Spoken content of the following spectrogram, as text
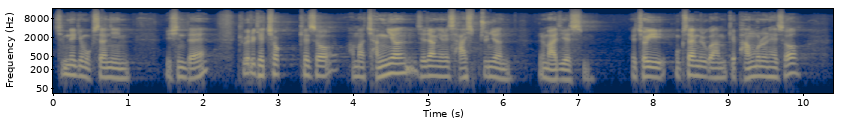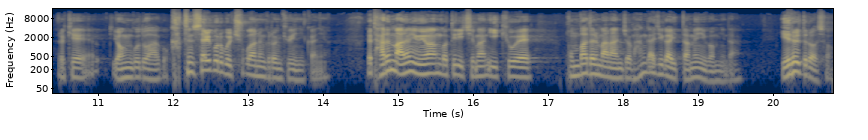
침내교 목사님이신데 교회를 개척 해서 아마 작년, 재작년에 40주년을 맞이했습니다. 저희 목사님들과 함께 방문을 해서 이렇게 연구도 하고 같은 셀그룹을 추구하는 그런 교회니까요. 다른 많은 유명한 것들이 있지만 이 교회 본받을 만한 점 한 가지가 있다면 이겁니다. 예를 들어서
